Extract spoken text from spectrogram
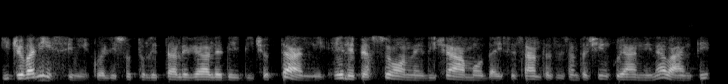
i giovanissimi, quelli sotto l'età legale dei 18 anni, e le persone diciamo dai 60-65 anni in avanti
